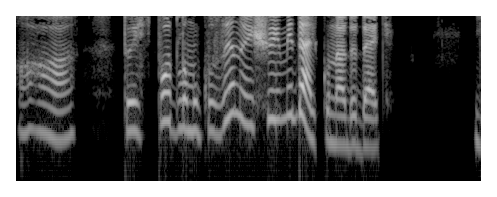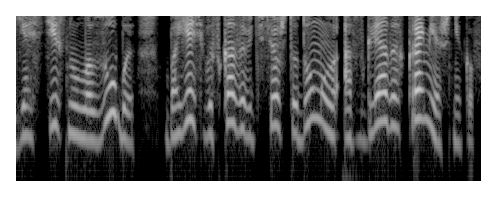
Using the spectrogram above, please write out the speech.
Ага, то есть подлому кузену еще и медальку надо дать. Я стиснула зубы, боясь высказывать все, что думаю о взглядах кромешников.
